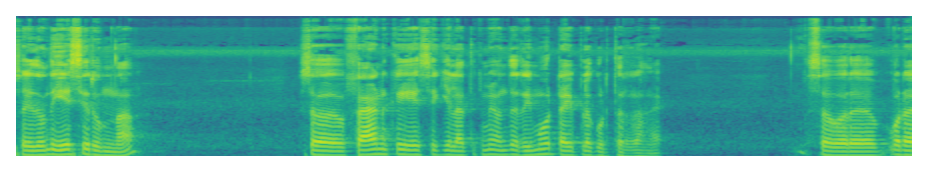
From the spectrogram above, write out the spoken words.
ஸோ இது வந்து ஏசி ரூம் தான். ஸோ ஃபேனுக்கு ஏசிக்கு எல்லாத்துக்குமே வந்து ரிமோட் டைப்பில் கொடுத்துட்றாங்க. ஸோ ஒரு ஒரு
